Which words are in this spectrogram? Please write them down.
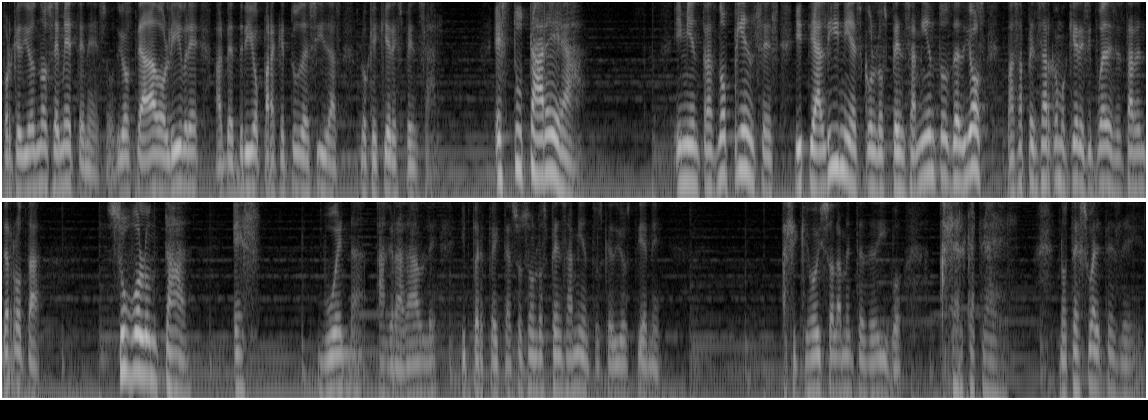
porque Dios no se mete en eso. Dios te ha dado libre albedrío para que tú decidas lo que quieres pensar. Es tu tarea. Y mientras no pienses y te alinees con los pensamientos de Dios, vas a pensar como quieres y puedes estar en derrota. Su voluntad es buena, agradable y perfecta. Esos son los pensamientos que Dios tiene. Así que hoy solamente te digo, acércate a Él. No te sueltes de Él.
